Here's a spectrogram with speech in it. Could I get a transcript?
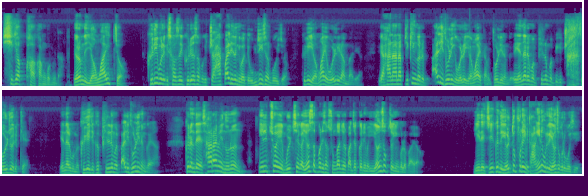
식역하 광고입니다. 여러분들 영화 있죠? 그림을 이렇게 서서히 그려서 보기 쫙 빨리 넘기면 어때? 움직임처럼 보이죠? 그게 영화의 원리란 말이야. 그러니까 하나하나 찍힌 거를 빨리 돌리는 게 원리란 말이야. 돌리는 거. 옛날에 보면 필름 보면 이게 쫙 돌죠, 이렇게. 옛날에 보면. 그게 이제 그 필름을 빨리 돌리는 거야. 그런데 사람의 눈은 1초에 물체가 6번 이상 순간적으로 반짝거리면 연속적인 걸로 봐요. 이해됐지? 근데 12프레임 당연히 우리가 연속으로 보지.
